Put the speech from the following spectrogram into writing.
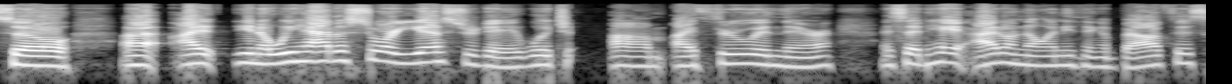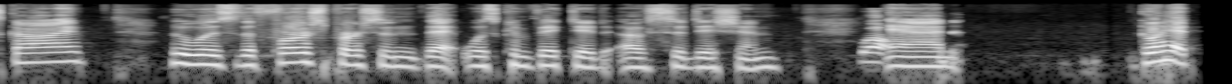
So uh, I, you know, we had a story yesterday which um, I threw in there. I said, "Hey, I don't know anything about this guy who was the first person that was convicted of sedition." Well, and go ahead.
